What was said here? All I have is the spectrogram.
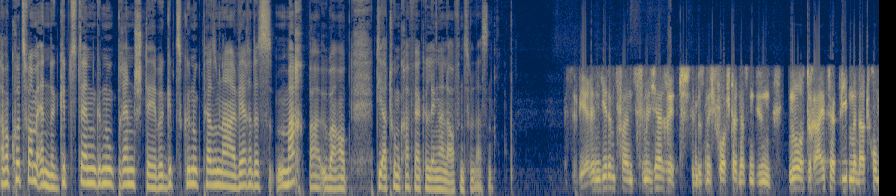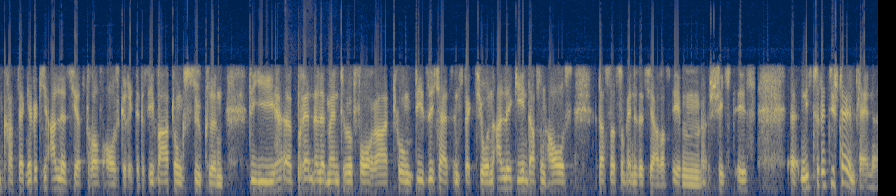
Aber kurz vorm Ende, gibt es denn genug Brennstäbe? Gibt es genug Personal? Wäre das machbar überhaupt? die Atomkraftwerke länger laufen zu lassen? Wäre in jedem Fall ein ziemlicher Ritt. Sie müssen sich vorstellen, dass in diesen nur noch drei verbliebenen Atomkraftwerken ja wirklich alles jetzt drauf ausgerichtet ist. Die Wartungszyklen, die äh, Brennelementebevorratung, die Sicherheitsinspektionen, alle gehen davon aus, dass das zum Ende des Jahres eben Schicht ist. Äh, nicht zuletzt die Stellenpläne.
